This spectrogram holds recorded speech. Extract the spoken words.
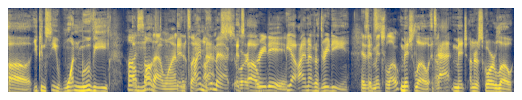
Uh, you can see one movie Oh, a I saw month that one. in It's like IMAX or uh, 3D. Yeah, IMAX or 3D. Is it It's Mitch Lowe? Mitch Lowe. It's Okay. at Mitch underscore Lowe.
